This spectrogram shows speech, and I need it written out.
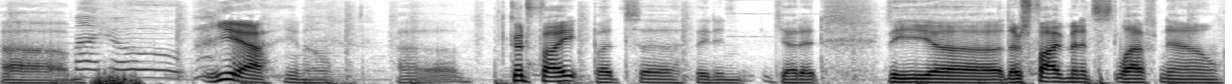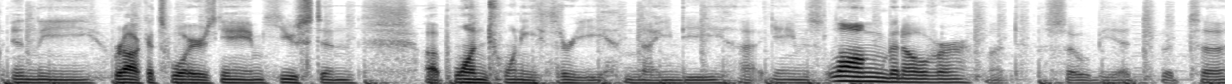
um, yeah, you know, uh, good fight, but uh, they didn't get it. The uh, there's five minutes left now in the Rockets Warriors game. Houston up 123-90. That game's long been over, but so be it. But uh,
